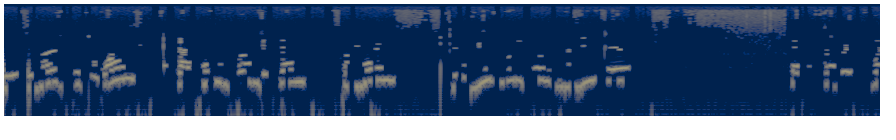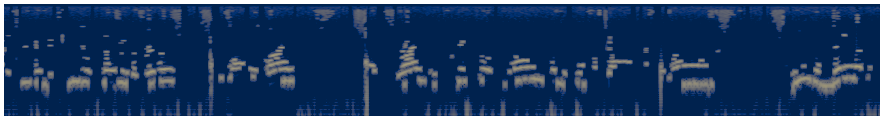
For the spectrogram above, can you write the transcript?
It will be merged into one. As God's heaven throne descends from heaven into the new Jerusalem and the new earth. That Revelation 22, then the king will show the river of the water of life, as bright as crystal flowing from the temple of God and the Lamb. In the middle of the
